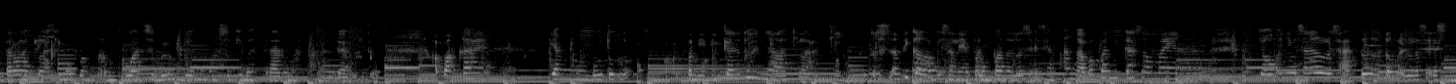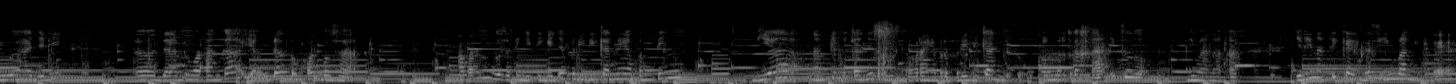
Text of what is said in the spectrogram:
antara laki-laki maupun perempuan sebelum dia memasuki bahtera rumah tangga gitu? Apakah yang butuh pendidikan itu hanya laki-laki gitu? Terus nanti kalau misalnya perempuan lulus SMA nggak apa-apa nikah sama yang cowoknya misalnya lulus satu atau lulus S2 jadi uh, dalam rumah tangga ya udah perempuan gak usah apa namanya gak usah tinggi tinggi aja pendidikannya yang penting dia nanti nikahnya sama orang yang berpendidikan gitu. Kalau menurut kakak itu gimana kak? Jadi nanti kayak seimbang gitu kayak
